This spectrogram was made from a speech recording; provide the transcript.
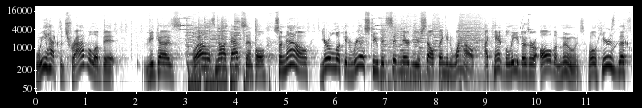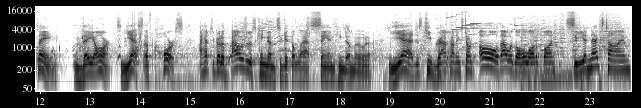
we have to travel a bit. Because, well, it's not that simple. So now, you're looking real stupid sitting there to yourself thinking, wow, I can't believe those are all the moons. Well, here's the thing. They aren't. Yes, of course. I have to go to Bowser's Kingdom to get the last Sand Kingdom moon. Yeah, just keep ground pounding stones. Oh, that was a whole lot of fun. See you next time.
